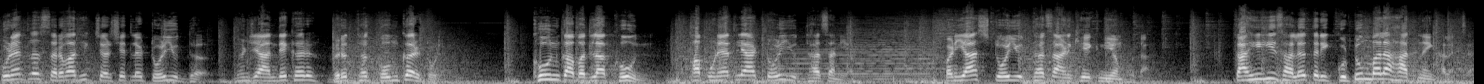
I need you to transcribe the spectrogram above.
पुण्यातलं सर्वाधिक चर्चेतलं टोळी युद्ध म्हणजे आंदेकर विरुद्ध कोमकर टोळी. खून का बदला खून? हा पुण्यातल्या टोळी युद्धाचा नियम. पण याच टोळी युद्धाचा आणखी एक नियम होता. काहीही झालं तरी कुटुंबाला हात नाही घालायचा.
